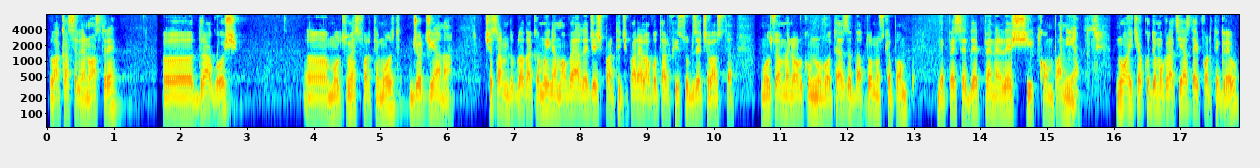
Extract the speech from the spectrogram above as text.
la casele noastre. Dragoș, mulțumesc foarte mult. Georgiana, ce s-ar întâmpla dacă mâine am avea alegeri și participarea la vot ar fi sub 10%. Mulți oameni oricum nu votează, dar tot nu scăpăm de PSD, PNL și compania. Nu, aici cu democrația asta e foarte greu.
